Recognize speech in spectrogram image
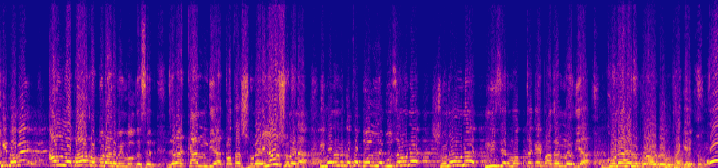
কীভাবে? যারা কান দিয়া কথা শুনাইলেও শুনে না ইমানের কথা বললে বুঝাও না, শোনাও না, নিজের মতটাকে প্রাধান্য দিয়া গুনাহের উপর অটল থাকে। ও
